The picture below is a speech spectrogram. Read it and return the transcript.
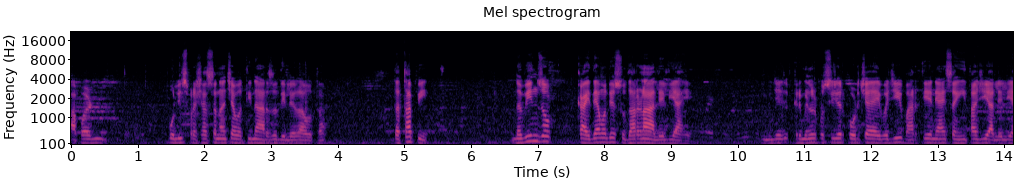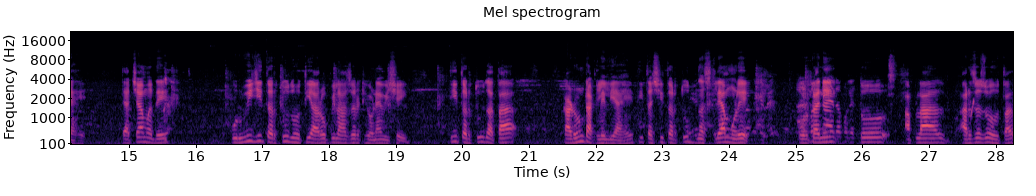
आपण पोलीस प्रशासनाच्या वतीनं अर्ज दिलेला होता. तथापि नवीन जो कायद्यामध्ये सुधारणा आलेली आहे म्हणजे क्रिमिनल प्रोसिजर कोडच्या ऐवजी भारतीय न्याय संहिता जी आलेली आहे त्याच्यामध्ये पूर्वी जी तरतूद होती आरोपीला हजर ठेवण्याविषयी ती तरतूद आता काढून टाकलेली आहे ती तशी तरतूद नसल्यामुळे कोर्टाने तो आपला अर्ज जो होता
